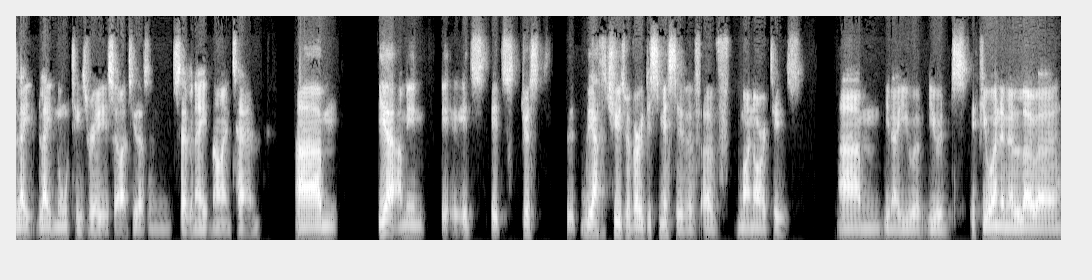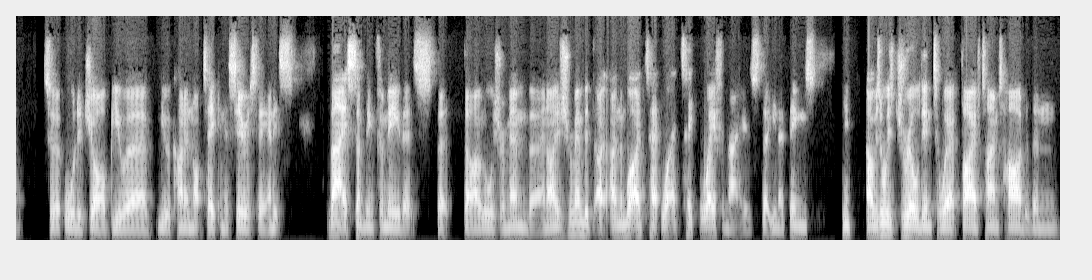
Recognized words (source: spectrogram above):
late late noughties, really, so like 2007, 8, 9, 10. Um, yeah, I mean, it, it's it's just the attitudes were very dismissive of, of minorities. Um, you know, you were you would if you weren't in a lower to order job, you were you were kind of not taking it seriously, and it's that is something for me that's that that I'll always remember. And I just remembered, and what I take what I take away from that is that you know things. I was always drilled into work five times harder than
